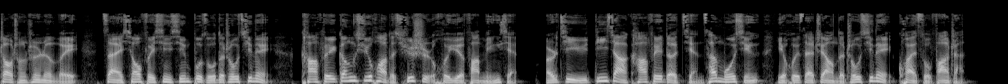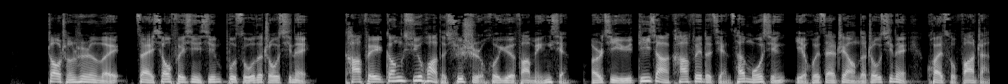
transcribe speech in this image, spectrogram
赵成春认为，在消费信心不足的周期内，咖啡刚需化的趋势会越发明显，而基于低价咖啡的简餐模型也会在这样的周期内快速发展。赵成春认为，在消费信心不足的周期内，咖啡刚需化的趋势会越发明显。而基于低价咖啡的简餐模型也会在这样的周期内快速发展，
